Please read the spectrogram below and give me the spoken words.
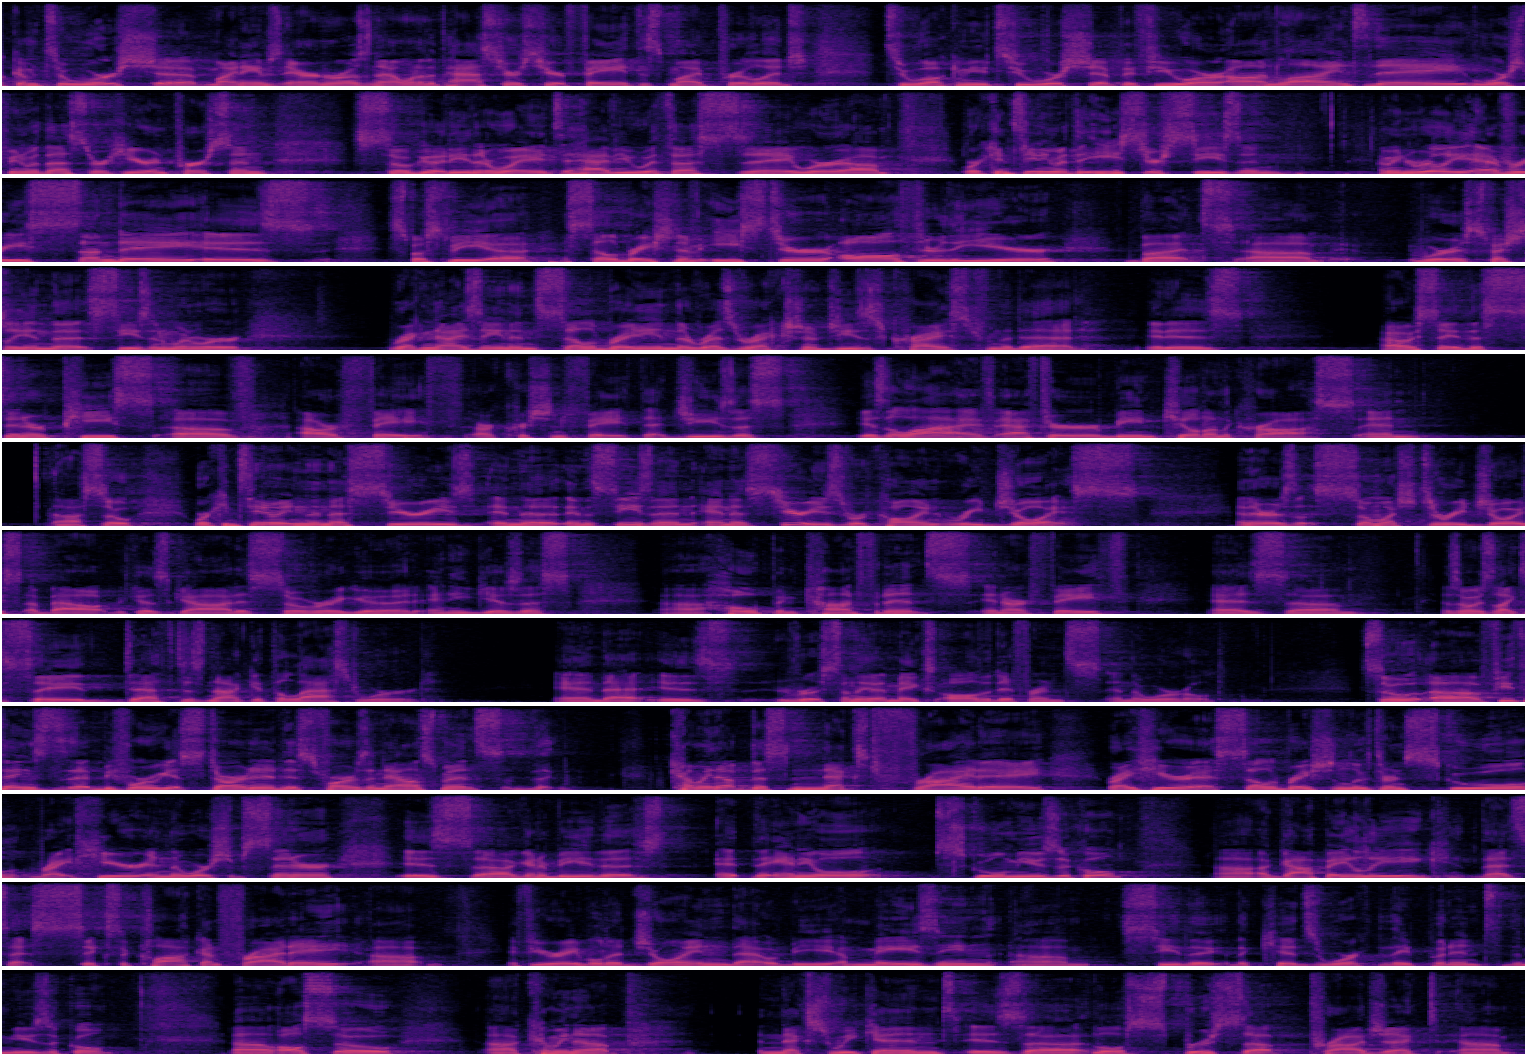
welcome to worship. My name is Aaron Rosenau, one of the pastors here at Faith. It's my privilege to welcome you to worship. If you are online today worshiping with us or here in person, so good either way to have you with us today. We're, uh, we're continuing with the Easter season. I mean, really, every Sunday is supposed to be a, a celebration of Easter all through the year, but uh, we're especially in the season when we're recognizing and celebrating the resurrection of Jesus Christ from the dead. It is I always say the centerpiece of our faith, our Christian faith, that Jesus is alive after being killed on the cross. And uh, so we're continuing in this series in the in the season, and a series we're calling Rejoice. And there is so much to rejoice about because God is so very good, and He gives us uh, hope and confidence in our faith. As um, as I always like to say, death does not get the last word, and that is something that makes all the difference in the world. So, uh, a few things that before we get started, as far as announcements. The, coming up this next Friday, right here at Celebration Lutheran School, right here in the Worship Center, is uh, going to be the, the annual school musical, uh, Agape League. That's at 6 o'clock on Friday. Uh, if you're able to join, that would be amazing. Um, see the, the kids' work that they put into the musical. Uh, also, uh, coming up next weekend is a little spruce up project. Um,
